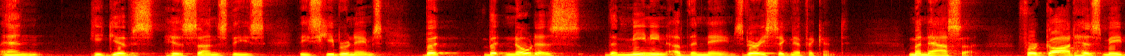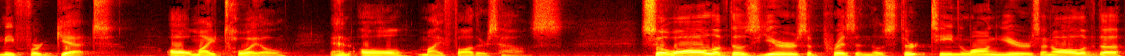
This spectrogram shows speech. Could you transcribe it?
And he gives his sons these, these Hebrew names. But, but notice the meaning of the names, very significant. Manasseh, for God has made me forget all my toil and all my father's house. So, all of those years of prison, those 13 long years, and all of the,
